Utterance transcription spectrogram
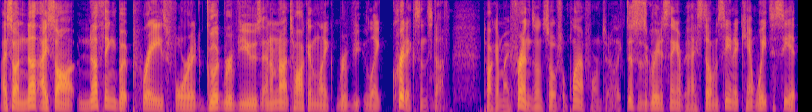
I saw no- I saw nothing but praise for it, good reviews, and I'm not talking like review like critics and stuff. talking to my friends on social platforms. They're like, "This is the greatest thing ever." I still haven't seen it. Can't wait to see it.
